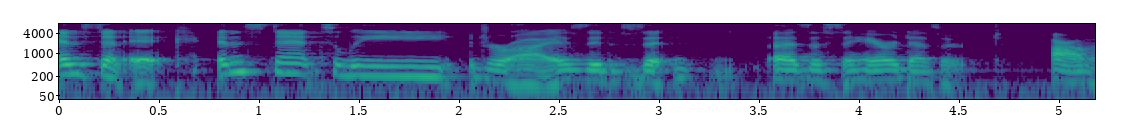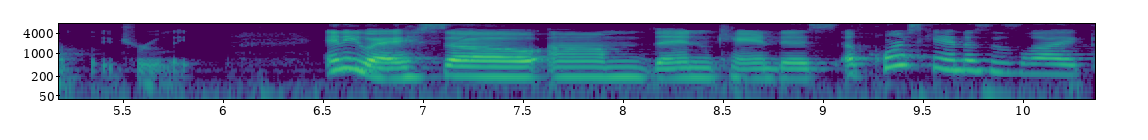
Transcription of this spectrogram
instant ick instantly dry as it is as a Sahara desert honestly truly Anyway, so um then Candiace, of course Candiace is like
